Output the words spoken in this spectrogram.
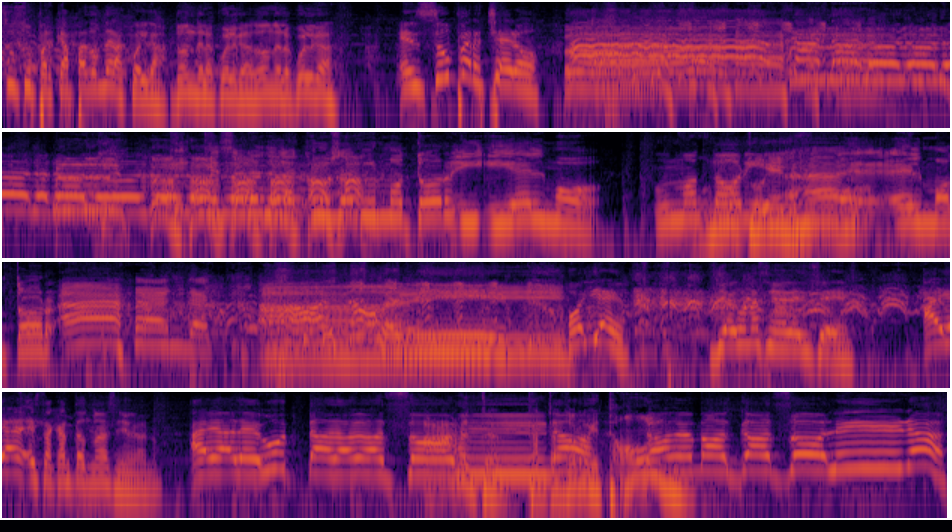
su supercapa, ¿dónde la cuelga? ¿Dónde la cuelga? ¿Dónde la cuelga? En Superchero. Ah. No, no, no, no, no, no, no, ¿Qué, no, qué sale de la cruza de un motor y, y elmo? Un motor, y el... Ajá, eh, el motor. ¡Ah! Ay, no. Bernie. Oye, llega una señora y dice... A ella está cantando una señora, ¿no? A ella le gusta la gasolina. cantando reggaetón. Dame más gasolina.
